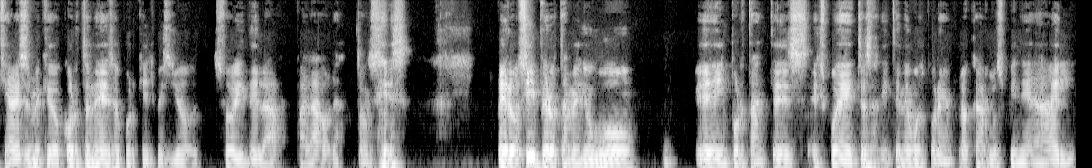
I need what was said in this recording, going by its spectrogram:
que a veces me quedo corto en eso porque pues, yo soy de la palabra, entonces, pero sí, pero también hubo eh, importantes exponentes. Aquí tenemos, por ejemplo, a Carlos Pineda, el,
